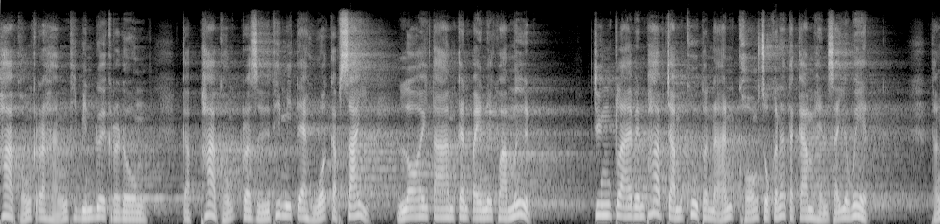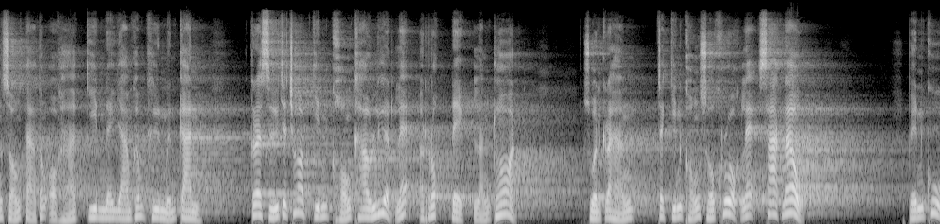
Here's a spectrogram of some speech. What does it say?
ภาพของกระหังที่บินด้วยกระโดง กับภาพของกระสือที่มีแต่หัวกับไส้ลอยตามกันไปในความมืด จึงกลายเป็นภาพจำคู่ตนานของโศกนาฏกรรมแห่งไสยเวท ทั้งสองต่างต้องออกหากินในยามค่ำคืนเหมือนกัน กระสือจะชอบกินของคาวเลือดและรกเด็กหลังคลอด ส่วนกระหังจะกินของโสโครกและซากเน่า เป็นคู่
